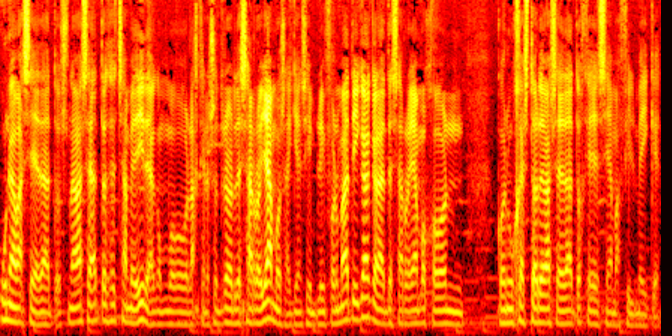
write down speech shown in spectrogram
una base de datos. Una base de datos hecha a medida, como las que nosotros desarrollamos aquí en Simple Informática, que las desarrollamos con, con un gestor de base de datos que se llama FilmMaker.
